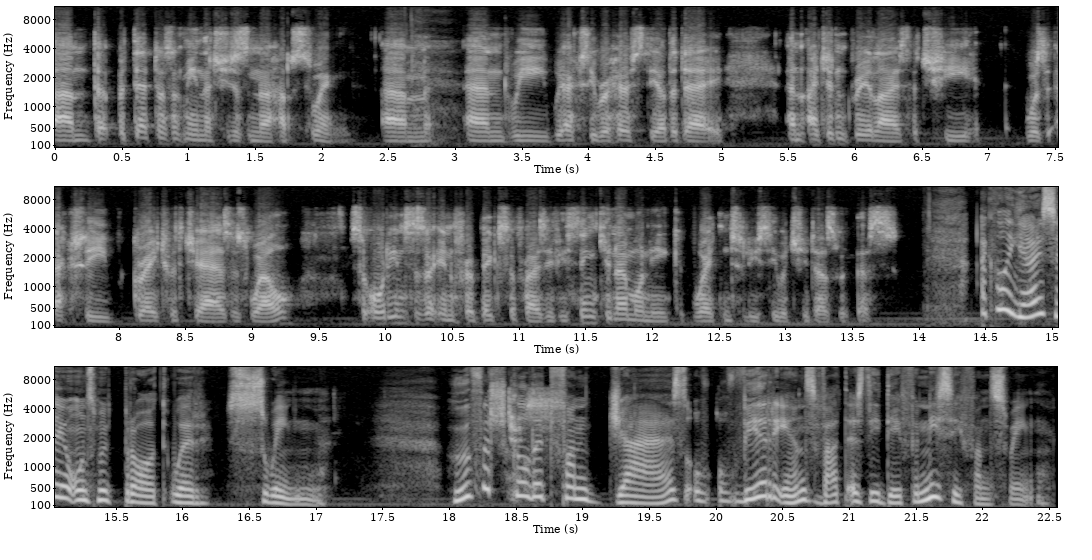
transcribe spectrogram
Um, that, but that doesn't mean that she doesn't know how to swing. Um, and we, we actually rehearsed the other day, and I didn't realize that she was actually great with jazz as well. So audiences are in for a big surprise. If you think you know Monique, wait until you see what she does with this. Ek wil jy sê ons moet praat oor swing. Hoe verskil dit van jazz of, of weer eens wat is die definisie van swing?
